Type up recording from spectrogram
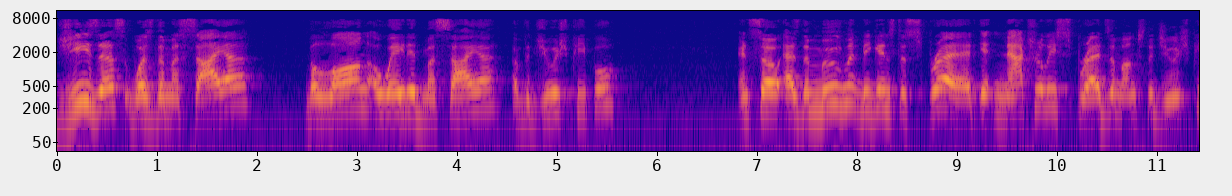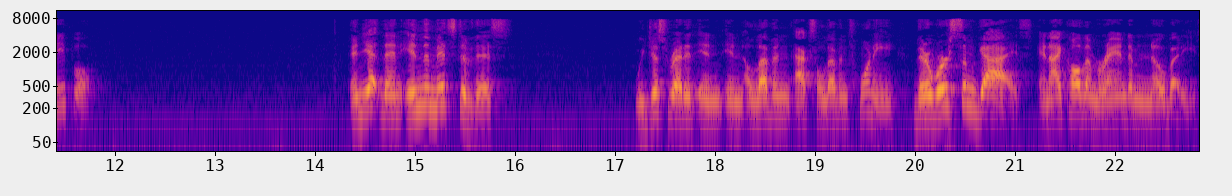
Jesus was the Messiah, the long awaited Messiah of the Jewish people. And so, as the movement begins to spread, it naturally spreads amongst the Jewish people. And yet, then, in the midst of this, we just read it in, in 11, Acts 11:20. There were some guys, and I call them random nobodies.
